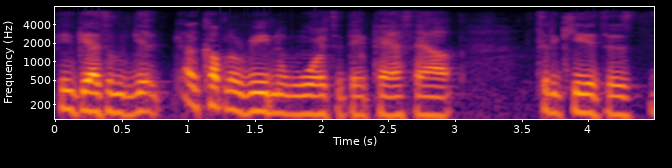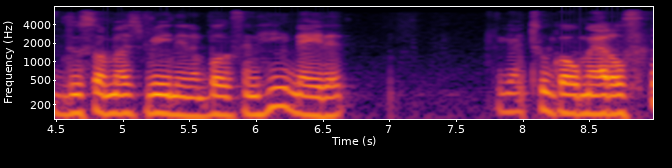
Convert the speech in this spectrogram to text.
he got some get a couple of reading awards that they pass out to the kids that do so much reading in the books, and he made it. He got two gold medals.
